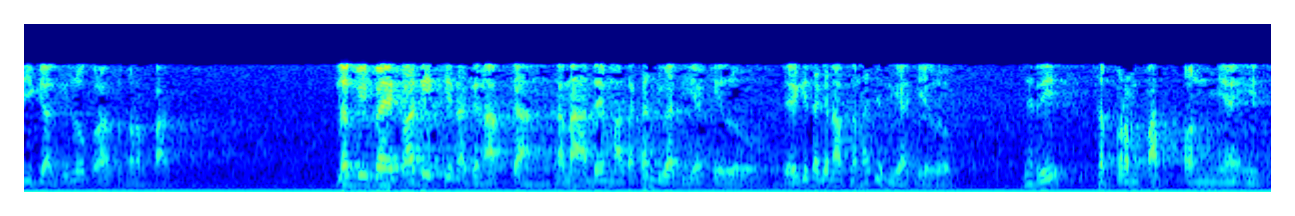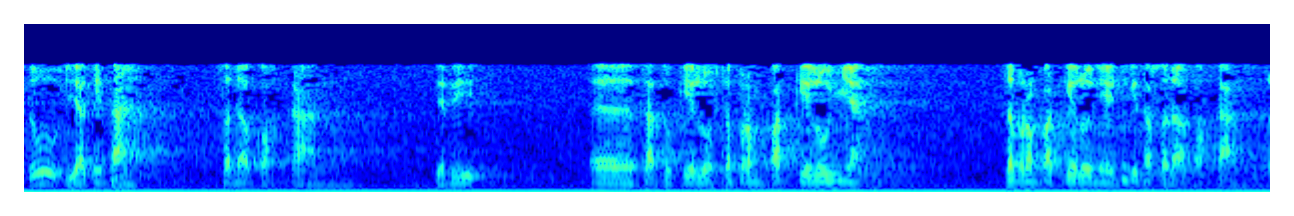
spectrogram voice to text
Tiga kilo kurang seperempat. Lebih baik lagi kita genapkan, karena ada yang mengatakan juga tiga kilo. Jadi kita genapkan aja tiga kilo. Jadi seperempat onnya itu ya kita sedekahkan. Jadi e, satu kilo, seperempat kilonya, seperempat kilonya itu kita sedekahkan. Gitu.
